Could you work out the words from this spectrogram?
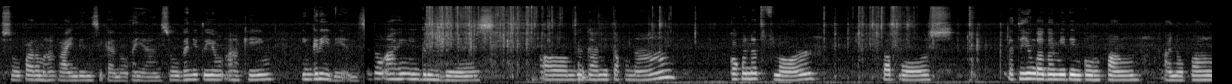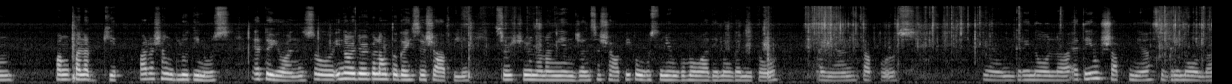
So, para makakain din si Kano. Ayan, so, ganito yung aking ingredients. Itong aking ingredients, um, gagamit ako ng coconut flour. Tapos, ito yung gagamitin kong pang, ano, pang, pang palagkit. Para siyang glutinous. Ito yon So, in-order ko lang to guys sa Shopee. Search nyo na lang yan dyan sa Shopee kung gusto nyo gumawa din ng ganito. Ayan, tapos, yan, granola. Ito yung shop niya sa granola.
